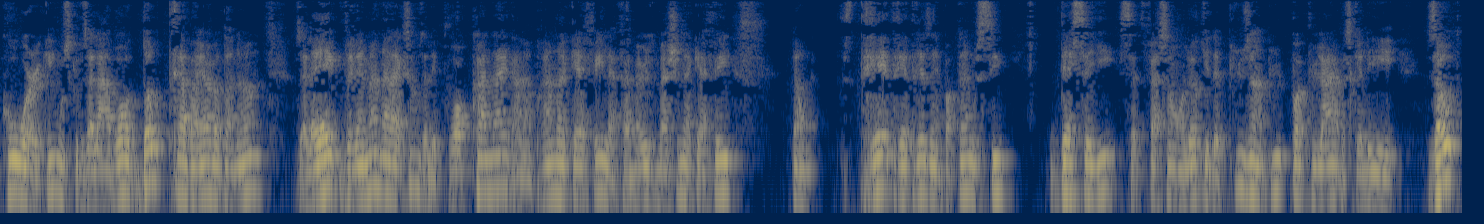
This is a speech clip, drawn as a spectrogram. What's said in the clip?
coworking, où ce que vous allez avoir d'autres travailleurs autonomes. Vous allez être vraiment dans l'action. Vous allez pouvoir connaître, en prendre un café, la fameuse machine à café. Donc, c'est très, très, très important aussi d'essayer cette façon-là qui est de plus en plus populaire parce que les autres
